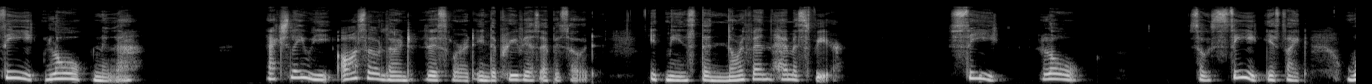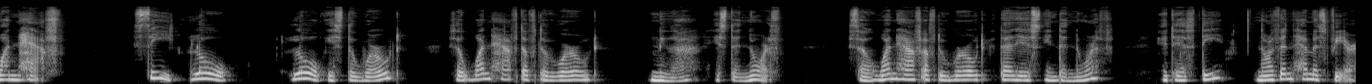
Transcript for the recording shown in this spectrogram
ซีกโลกเหนือ Actually, we also learned this word in the previous episode. It means the northern hemisphere. ซีกโลก so ซีก is like one half ซีกโลกโลก is the world so one half of the world เหนือ is the north so one half of the world that is in the north it is the northern hemisphere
